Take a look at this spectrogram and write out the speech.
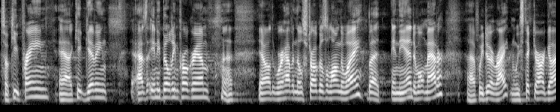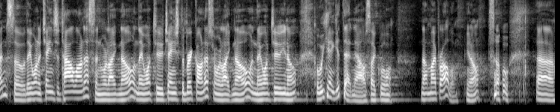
So keep praying, uh, keep giving. As any building program, you know, we're having those struggles along the way, but in the end, it won't matter uh, if we do it right and we stick to our guns. So they want to change the tile on us, and we're like, no. And they want to change the brick on us, and we're like, no. And they want to, you know, but we can't get that now. It's like, well, not my problem, you know? So, uh,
